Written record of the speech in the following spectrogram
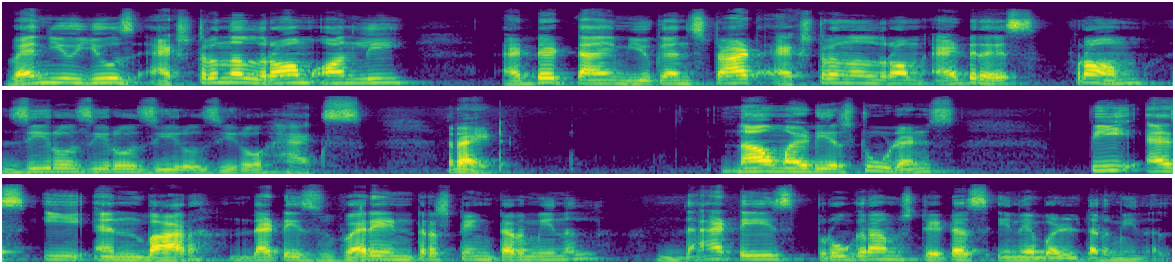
When you use external ROM only, at that time you can start external ROM address from 0000 hex. Right. Now my dear students, PSEN bar that is very interesting terminal that is program status enable terminal.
